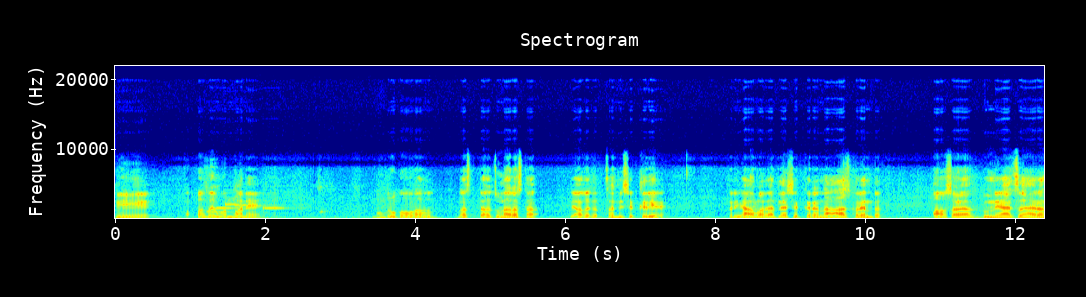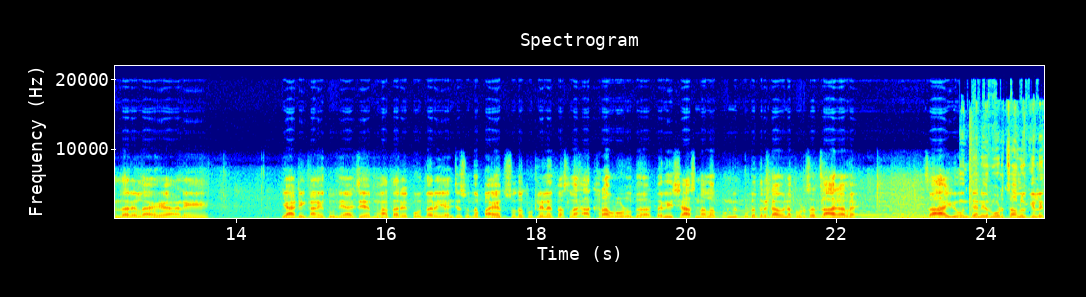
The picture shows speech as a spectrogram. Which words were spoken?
मी अप्पासाहेब वनमाने मंगरूपावडा रस्ता जुना रस्ता या लगतचा मी शेतकरी आहे. तर ह्या भागातल्या शेतकऱ्यांना आजपर्यंत पावसाळ्यात दुनियाचं हैराण झालेलं आहे आणि या ठिकाणी दुनियाचे म्हातारे कोतारे यांचेसुद्धा सुद्धा सुद्धा तुटलेले आहेत. तसला हा खराब रोड होता तरी शासनाला कुणी कुठंतरी का होईना थोडंसं जाग आलाय. जाग येऊन त्यांनी रोड चालू केलेत.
